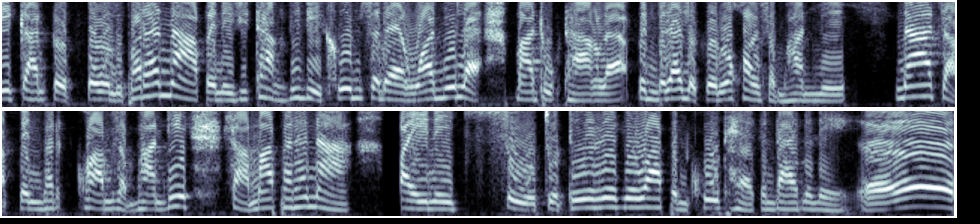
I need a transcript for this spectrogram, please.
มีการเติบโตหรือพัฒนาไปในทิศทางที่ดีขึ้น แสดงว่านี่แหละมาถูกทางแล้วเป็นไปได้เหลือเกินว่าความสัมพันธ์นี้ น่าจะเป็นความสัมพันธ์ที่สามารถพัฒนาไปในสู่จุดที่เรียกได้ว่าเป็นคู่แท้กันได้นั่นเองเออ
